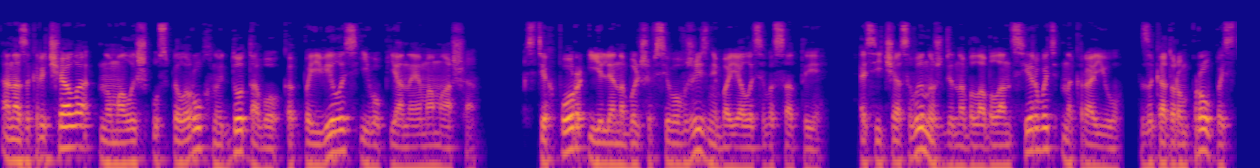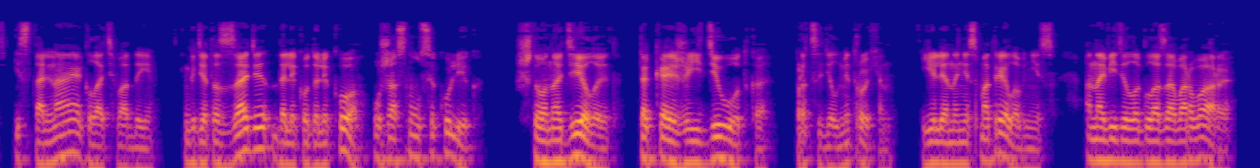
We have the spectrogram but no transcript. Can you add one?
она закричала, но малыш успел рухнуть до того, как появилась его пьяная мамаша. С тех пор Елена больше всего в жизни боялась высоты, а сейчас вынуждена была балансировать на краю, за которым пропасть и стальная гладь воды. Где-то сзади, далеко-далеко, ужаснулся Кулик. «Что она делает? Такая же идиотка!» – процедил Митрохин. Елена не смотрела вниз. Она видела глаза Варвары.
